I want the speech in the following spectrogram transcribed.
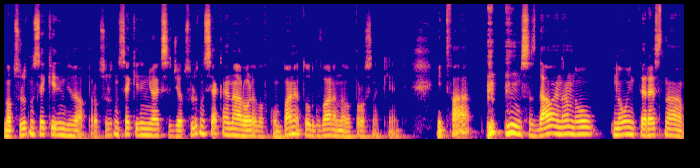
но абсолютно всеки един девелопер, абсолютно всеки един UX абсолютно всяка една роля в компанията отговаря на въпроси на клиенти. И това създава една много, много интересна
